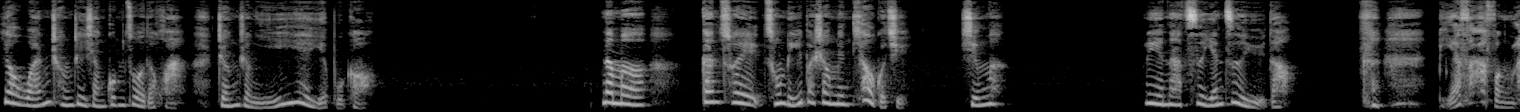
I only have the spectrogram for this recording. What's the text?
要完成这项工作的话，整整一夜也不够。那么，干脆从篱笆上面跳过去，行吗？列娜自言自语道：“哼，别发疯了！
